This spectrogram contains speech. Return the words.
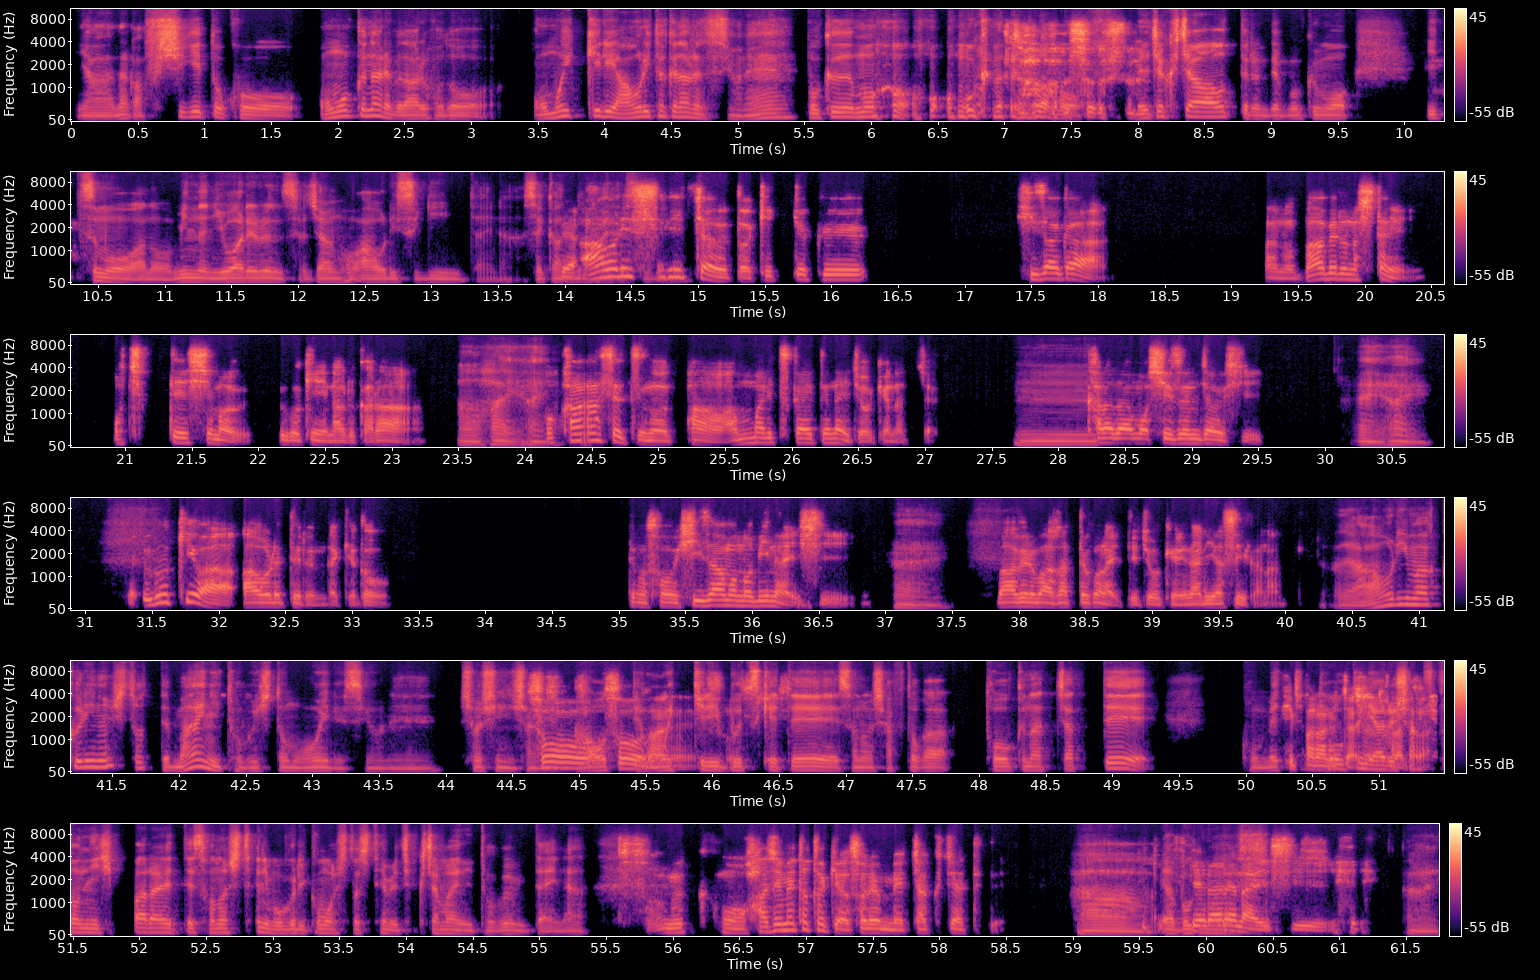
いやー、なんか不思議とこう、重くなればなるほど、思いっきり煽りたくなるんですよね。僕も 重くなるのもそうそう。めちゃくちゃ煽ってるんで、僕も。いつも、あの、みんなに言われるんですよ。ジャンホ煽りすぎみたいな。セカンで、ド。煽りすぎちゃうと結局、膝が、あの、バーベルの下に落ちてしまう動きになるから、あ、はいはい。股関節のパワーをあんまり使えてない状況になっちゃう。うーん。体も沈んじゃうし、はいはい。動きは煽れてるんだけど、でもその膝も伸びないし、はい。バーベルも上がってこないっていう状況になりやすいかな。で煽りまくりの人って前に飛ぶ人も多いですよね。初心者にそう煽って思いっきりぶつけて、そのシャフトが遠くなっちゃって、こうめっちゃ遠くにあるシャフトに引っ張られて、その下に潜り込もうとしてめちゃくちゃ前に飛ぶみたいな。そうむもう始めた時はそれをめちゃくちゃやってて。はあ。いや、つけられないし、はい。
